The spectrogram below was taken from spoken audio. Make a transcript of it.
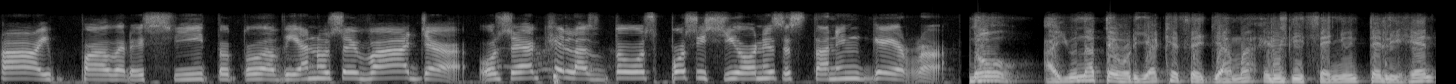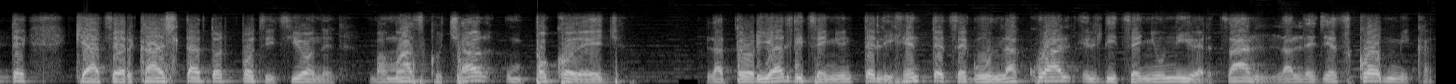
Ay, padrecito, todavía no se vaya. O sea que las dos posiciones están en guerra. No, hay una teoría que se llama el diseño inteligente que acerca a estas dos posiciones. Vamos a escuchar un poco de ella la teoría del diseño inteligente según la cual el diseño universal, las leyes cósmicas,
